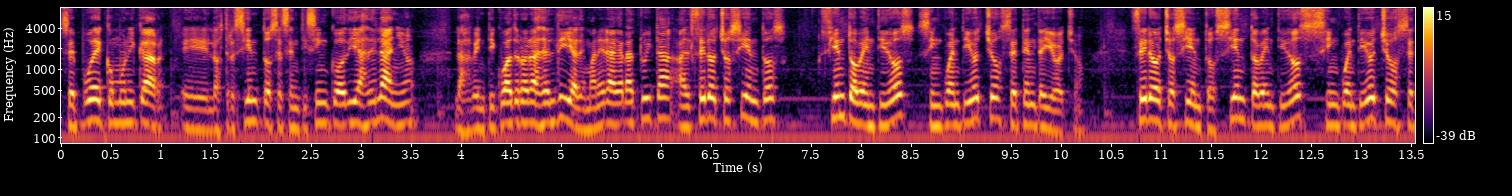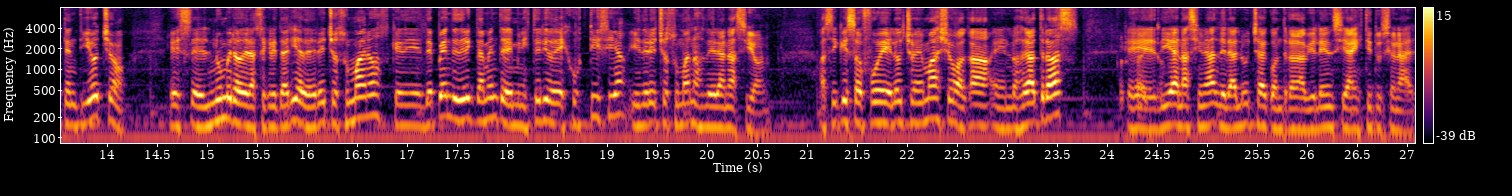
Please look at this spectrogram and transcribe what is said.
Se puede comunicar eh, los 365 días del año, las 24 horas del día de manera gratuita al 0800 122 58 78. 0800 122 58 78 es el número de la Secretaría de Derechos Humanos que de- depende directamente del Ministerio de Justicia y Derechos Humanos de la Nación. Así que eso fue el 8 de mayo acá en los de atrás, eh, Día Nacional de la Lucha contra la Violencia Institucional.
